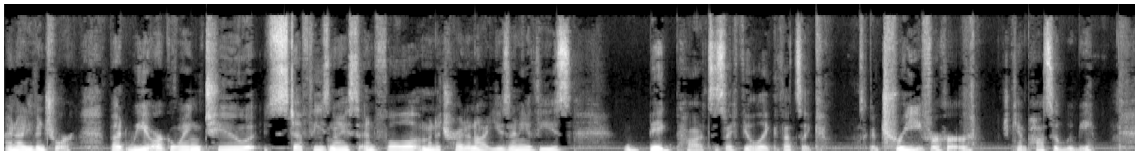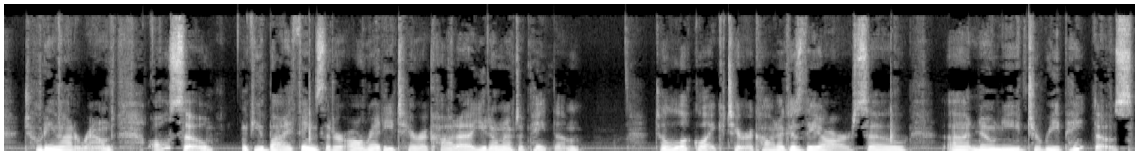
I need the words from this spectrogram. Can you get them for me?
I'm not even sure. But we are going to stuff these nice and full. I'm going to try to not use any of these big pots as I feel like that's like, it's like a tree for her. She can't possibly be toting that around. Also, if you buy things that are already terracotta, you don't have to paint them to look like terracotta because they are. So uh, no need to repaint those.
